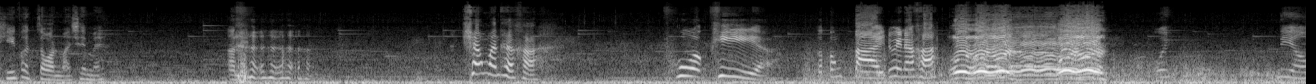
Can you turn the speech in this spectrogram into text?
ที่ผจรมาใช่ไหมอลิสช่างมันเถอะค่ะ พวกพี่อะก็ต้องตายด้วยนะคะ เฮ้ยเฮ้ยเฮ้ยเฮ้ยเฮ้ยอุ้ยเดี๋ยว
